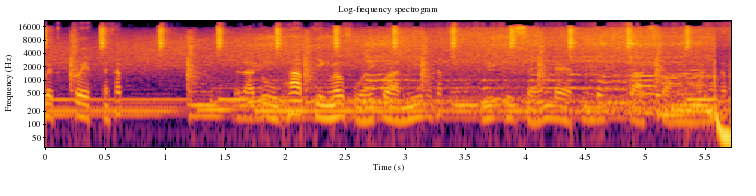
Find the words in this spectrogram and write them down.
เป็นเกล็ดๆนะครับ เวลาดูภาพจริงแล้วสวยกว่านี้นะครับนี่คือแสงแดดมันสาดส่องมานะครับ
